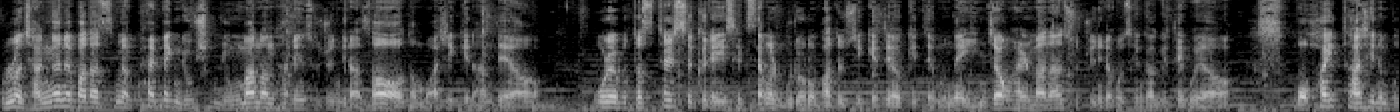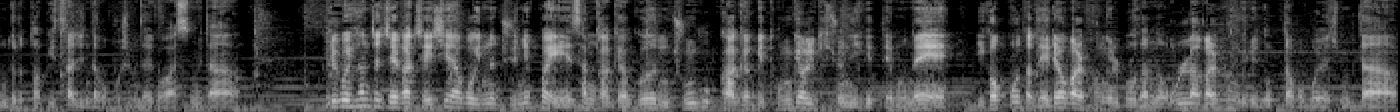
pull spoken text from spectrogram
물론 작년에 받았으면 866만 원 할인 수준이라서 너무 아쉽긴 한데요. 올해부터 스텔스 그레이 색상을 무료로 받을 수 있게 되었기 때문에 인정할 만한 수준이라고 생각이 되고요. 뭐 화이트 하시는 분들은 더 비싸진다고 보시면 될 것 같습니다. 그리고 현재 제가 제시하고 있는 주니퍼의 예상 가격은 중국 가격이 동결 기준이기 때문에 이것보다 내려갈 확률보다는 올라갈 확률이 높다고 보여집니다.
